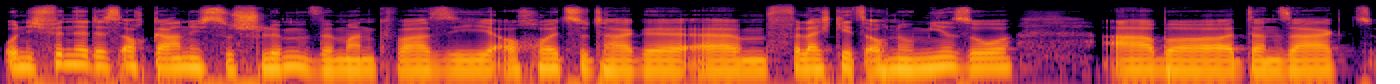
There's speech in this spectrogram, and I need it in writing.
Und ich finde das auch gar nicht so schlimm, wenn man quasi auch heutzutage, ähm, vielleicht geht es auch nur mir so, aber dann sagt,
